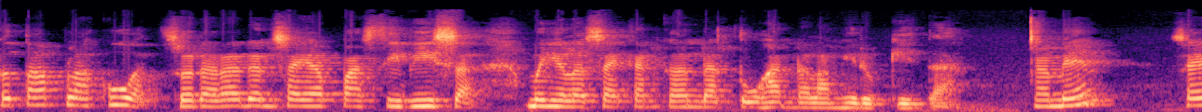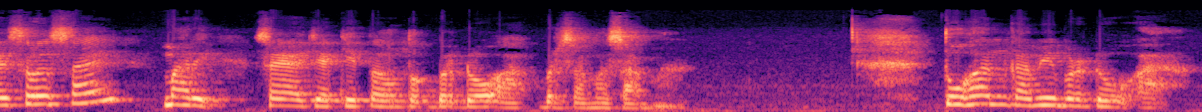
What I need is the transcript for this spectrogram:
tetaplah kuat. Saudara dan saya pasti bisa menyelesaikan kehendak Tuhan dalam hidup kita. Amin. Saya selesai. Mari saya ajak kita untuk berdoa bersama-sama. Tuhan kami berdoa.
